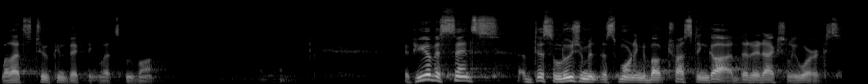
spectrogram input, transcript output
Well, that's too convicting. Let's move on. If you have a sense of disillusionment this morning about trusting God, that it actually works,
